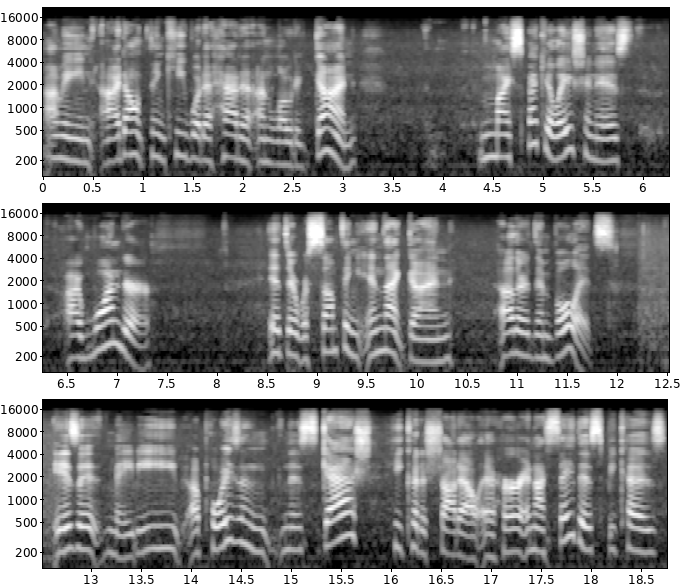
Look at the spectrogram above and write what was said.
I mean, I don't think he would have had an unloaded gun. My speculation is I wonder if there was something in that gun other than bullets. Is it maybe a poisonous gas he could have shot out at her? And I say this because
